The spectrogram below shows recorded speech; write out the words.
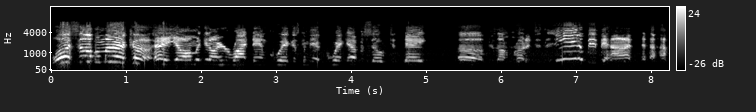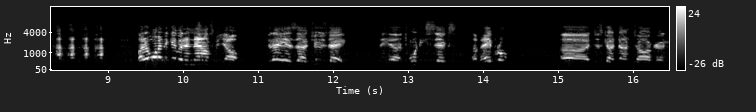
What's up, America? Hey, y'all, I'm gonna get on here right damn quick. It's gonna be a quick episode today, uh, cause I'm running just a little bit behind. but I wanted to give an announcement, y'all. Today is uh, Tuesday, the uh, 26th of April. Uh, just got done talking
